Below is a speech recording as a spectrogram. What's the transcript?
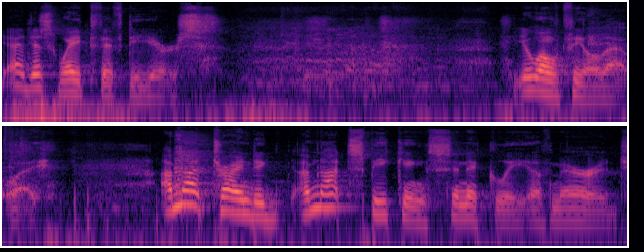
Yeah, just wait 50 years. you won't feel that way. I'm not trying to, I'm not speaking cynically of marriage.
